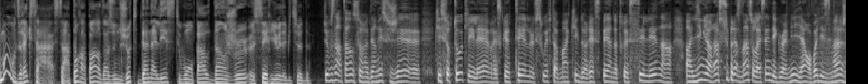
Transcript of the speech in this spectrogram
moi on dirait que ça ça a pas rapport dans une joute d'analystes où on parle d'enjeux sérieux d'habitude? Je vais vous entendre sur un dernier sujet euh, qui est sur toutes les lèvres. Est-ce que Taylor Swift a manqué de respect à notre Céline en, l'ignorant suprêmement sur la scène des Grammy hier? On voit les images.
